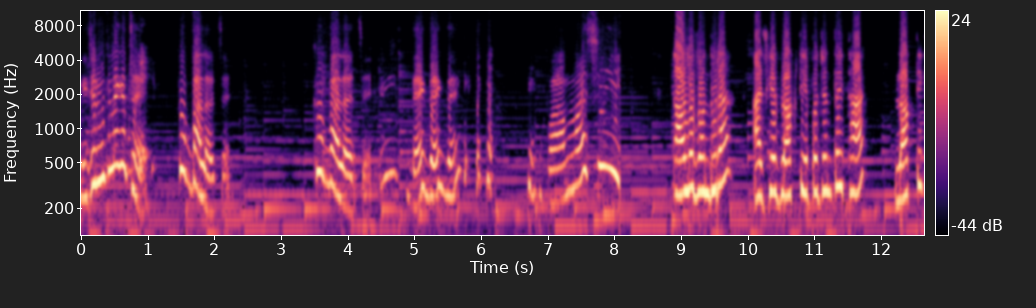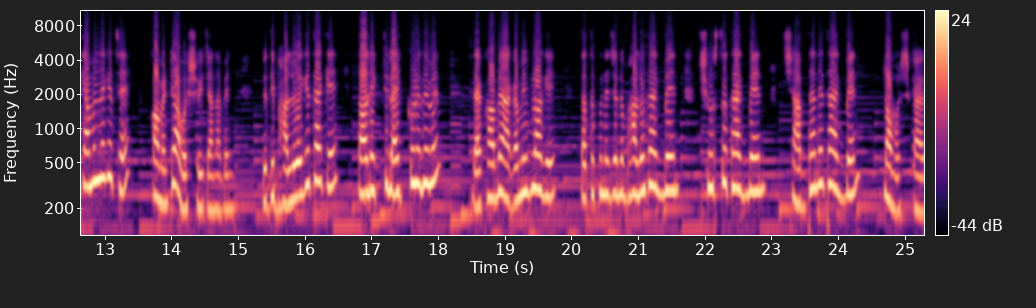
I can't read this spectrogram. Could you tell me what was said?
নিজের ভালো মুখে লেগেছে? খুব ভালো হয়েছে। খুব ভালো এই, দেখ দেখ দেখ। বাহ, মাসি তাহলে বন্ধুরা আজকের ব্লগটি এ পর্যন্তই থাক। ব্লগটি কেমন লেগেছে? কমেন্টে অবশ্যই জানাবেন। যদি ভালো লেগে থাকে, তাহলে একটি লাইক করে দেবেন। দেখা হবে আগামী ব্লগে ততক্ষণের জন্য ভালো থাকবেন, সুস্থ থাকবেন, সাবধানে থাকবেন। নমস্কার।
